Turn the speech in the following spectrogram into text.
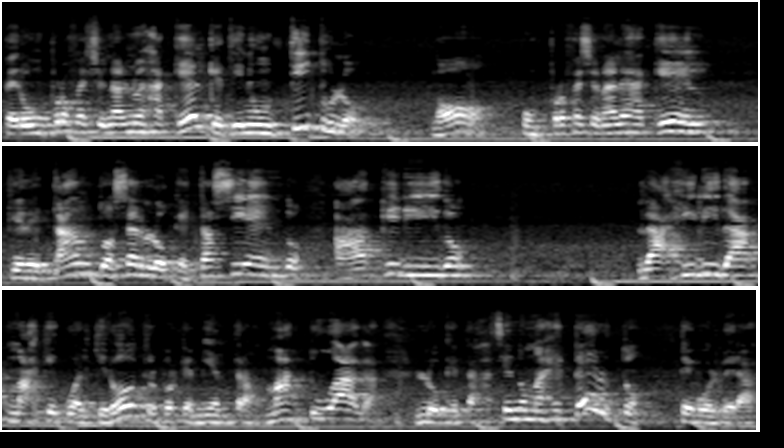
pero un profesional no es aquel que tiene un título. No, un profesional es aquel que de tanto hacer lo que está haciendo ha adquirido la agilidad más que cualquier otro, porque mientras más tú hagas lo que estás haciendo, más experto te volverá.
